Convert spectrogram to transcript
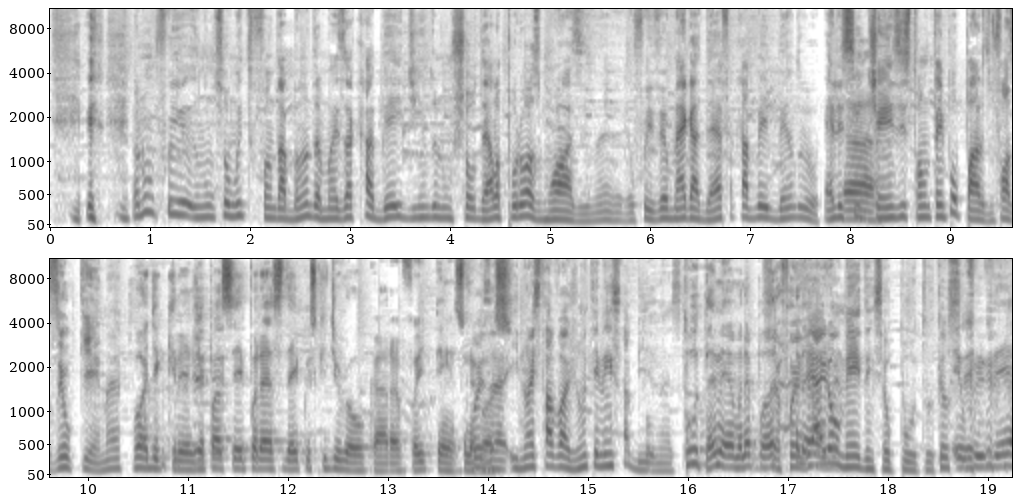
Eu não fui, não sou muito fã da banda, mas acabei de indo num show dela por osmose, né? Eu fui ver o Megadeth, acabei vendo Alice in Chains e Stone Temple Pilots. Fazer o quê, né? Pode crer, já passei por essa daí com o Skid Row, cara. Foi tenso o Pois negócio. é, e nós estava junto e nem sabia, né? Puta, é mesmo, né? Pô, Você foi ver Não, Iron Maiden, seu puto, que eu sei. Eu fui ver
